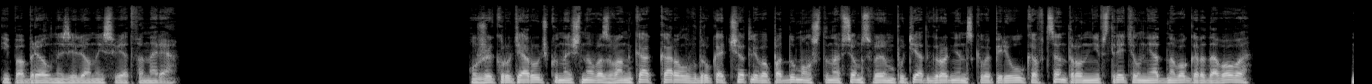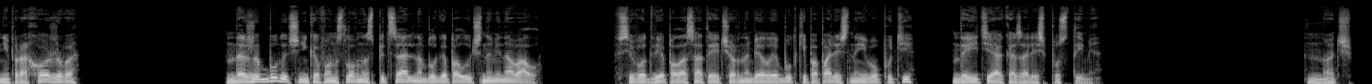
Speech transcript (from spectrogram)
и побрел на зеленый свет фонаря. Уже крутя ручку ночного звонка, Карл вдруг отчетливо подумал, что на всем своем пути от Гродненского переулка в центр он не встретил ни одного городового, ни прохожего. Даже будочников он словно специально благополучно миновал. Всего две полосатые черно-белые будки попались на его пути, да и те оказались пустыми. Ночь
